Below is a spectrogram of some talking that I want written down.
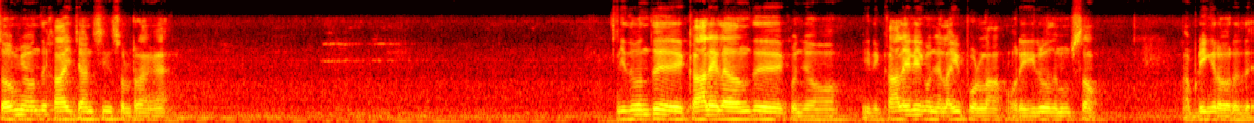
சௌமியா வந்து ஹாய் ஜான்சின்னு சொல்கிறாங்க இது வந்து காலையில் வந்து கொஞ்சம் இது காலையிலேயே கொஞ்சம் லைவ் போடலாம். ஒரு இருபது நிமிஷம் அப்படிங்கிற ஒரு இது.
